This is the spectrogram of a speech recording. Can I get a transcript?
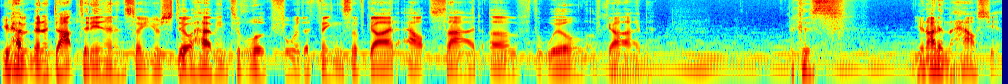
you haven't been adopted in, and so you're still having to look for the things of God outside of the will of God because you're not in the house yet.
